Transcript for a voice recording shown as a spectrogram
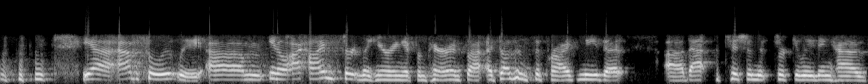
yeah, absolutely. Um, you know, I, am certainly hearing it from parents. Uh, it doesn't surprise me that uh, that petition that's circulating has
